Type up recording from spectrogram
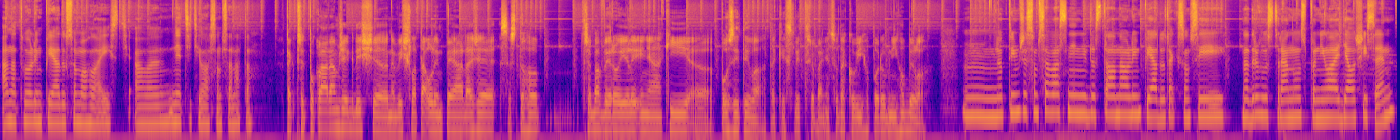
a na tú Olympiádu som mohla ísť, ale necítila som sa na to tak předpokládám, že když eh, nevyšla ta olympiáda, že se z toho třeba vyrojili i nějaký uh, pozitiva, tak jestli třeba něco takového podobného bylo. Mm, no tým, že som sa vlastne nedostala na Olympiádu, tak som si na druhú stranu splnila aj ďalší sen,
